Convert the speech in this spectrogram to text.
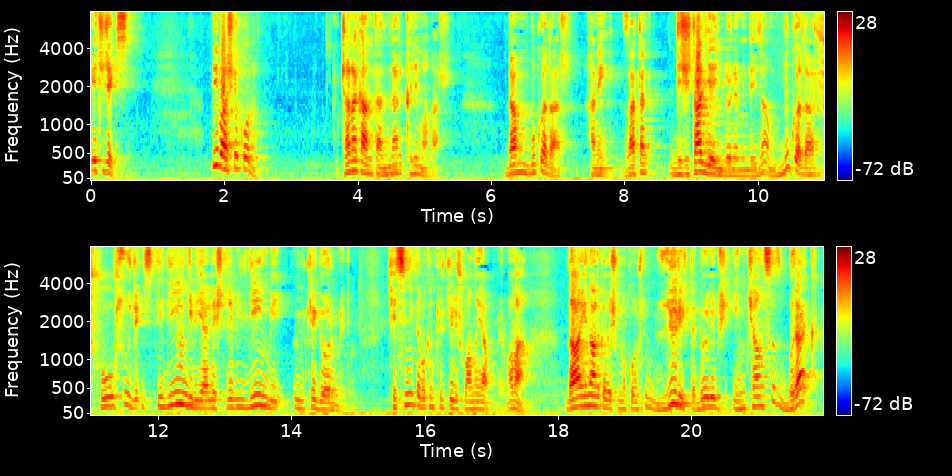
Geçeceksin. Bir başka konu. Çanak antenler, klimalar. Ben bu kadar hani zaten dijital yayın dönemindeyiz ama bu kadar şuursuzca istediğin gibi yerleştirebildiğin bir ülke görmedim. Kesinlikle bakın Türkiye düşmanlığı yapmıyorum ama daha yeni arkadaşımla konuştum. Zürih'te böyle bir şey imkansız bırak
